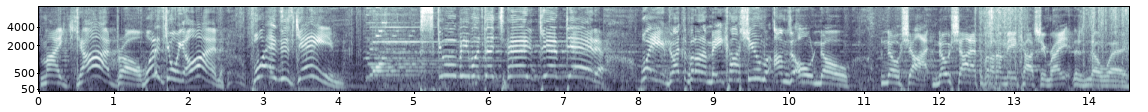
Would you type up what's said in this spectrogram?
My God, bro. What is going on? What is this game? Scooby with the 10 gifted. Wait, do I have to put on a maid costume? I'm, oh no. No shot. No shot I have to put on a maid costume, right? There's no way.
